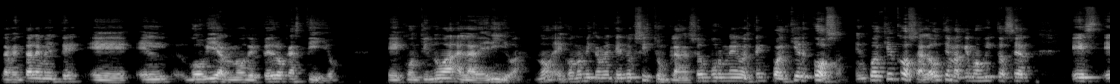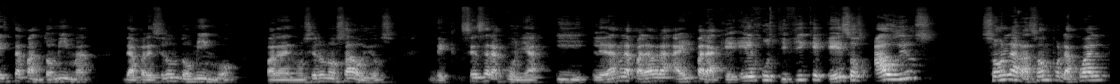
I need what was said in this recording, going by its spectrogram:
lamentablemente eh, el gobierno de Pedro Castillo eh, continúa a la deriva, ¿no? Económicamente no existe un plan. El señor Burneo está en cualquier cosa, en cualquier cosa. La última que hemos visto hacer es esta pantomima de aparecer un domingo para denunciar unos audios de César Acuña y le dan la palabra a él para que él justifique que esos audios son la razón por la cual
